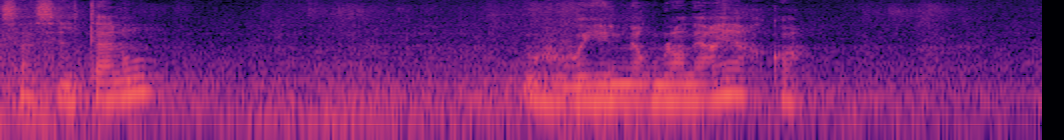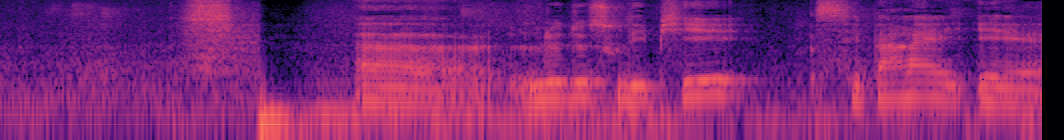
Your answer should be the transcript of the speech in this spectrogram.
ça c'est le talon. Vous voyez le mur blanc derrière, quoi. Euh, le dessous des pieds, c'est pareil. Et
